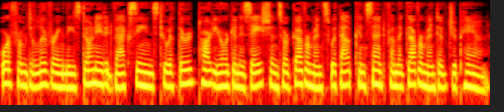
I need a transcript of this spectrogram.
or from delivering these donated vaccines to a third party organizations or governments without consent from the government of Japan.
